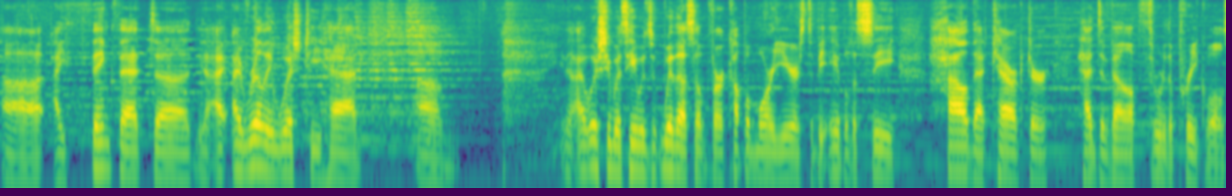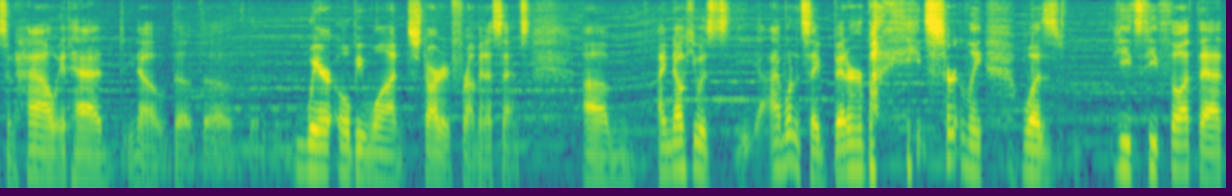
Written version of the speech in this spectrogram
Uh, I think that uh, you know, I, I, really wished he had. Um, you know, I wish he was he was with us for a couple more years to be able to see how that character had developed through the prequels and how it had, you know, the, the, the where Obi Wan started from, in a sense. Um, I know he was, I wouldn't say bitter, but he certainly was. He, he thought that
